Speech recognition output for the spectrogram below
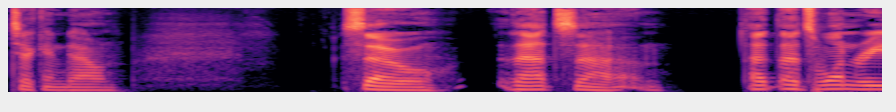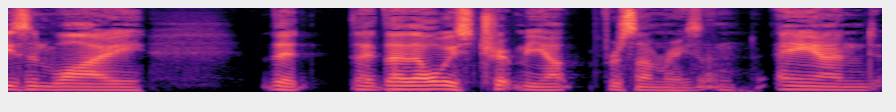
ticking down so that's um that, that's one reason why that, that that always tripped me up for some reason and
